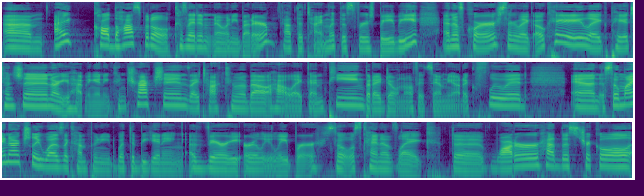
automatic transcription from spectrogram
Um, I called the hospital because I didn't know any better at the time with this first baby. And of course, they're like, okay, like pay attention. Are you having any contractions? I talked to him about how like I'm peeing, but I don't know if it's amniotic fluid. And so mine actually was accompanied with the beginning of very early labor. So it was kind of like the water had this trickle.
